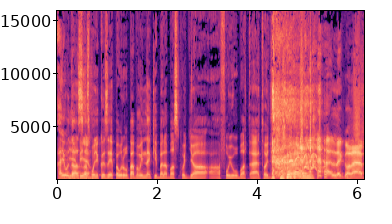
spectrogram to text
Hát jó, de az, az mondjuk Közép-Európában mindenki belebaszkodja a folyóba, tehát hogy... Legalább.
